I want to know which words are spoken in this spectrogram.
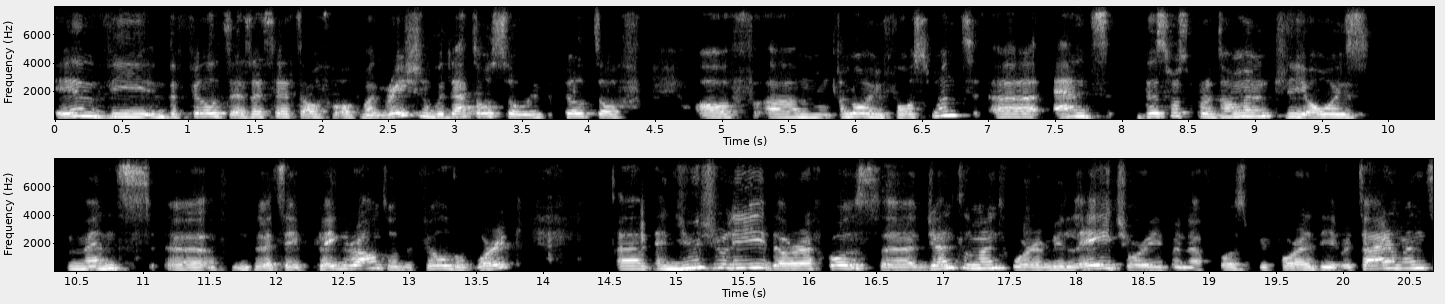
in the in the fields, as I said, of, of migration. With that, also in the fields of of um, law enforcement, uh, and this was predominantly always men's, uh, let's say, playground or the field of work. Um, and usually there are, of course, uh, gentlemen who are middle age or even, of course, before the retirement.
